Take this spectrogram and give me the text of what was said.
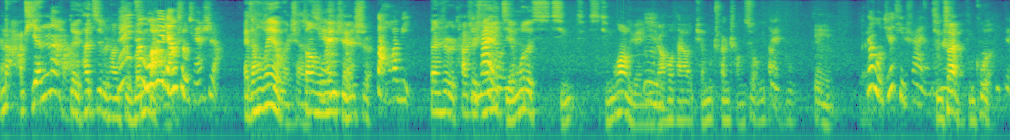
那天呐！对他基本上是哎，文张鸿飞，两手全是啊，哎，张宏威也有纹身，张宏威全是，大花臂。但是他是因为节目的形情况的原因，嗯然后他要全部穿长袖给挡住，嗯，但我觉得挺帅的，挺帅的，挺酷的。对，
